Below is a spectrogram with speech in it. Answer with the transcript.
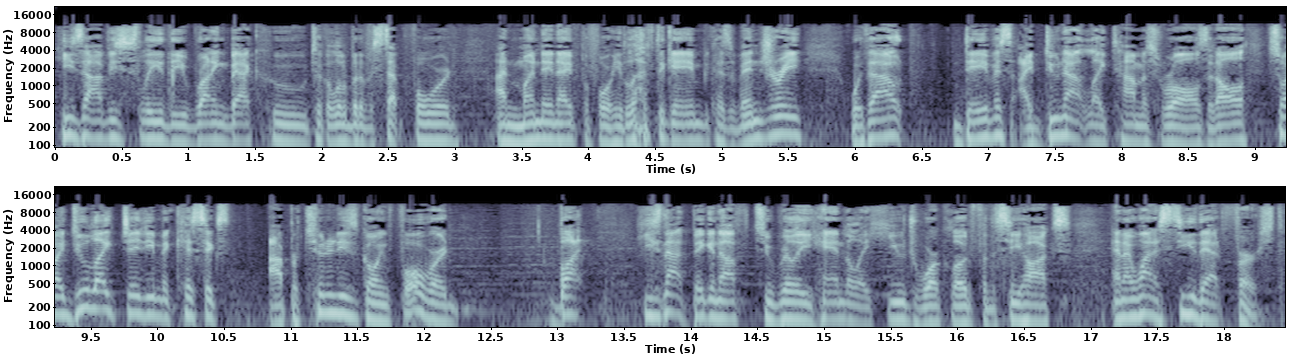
He's obviously the running back who took a little bit of a step forward on Monday night before he left the game because of injury. Without Davis, I do not like Thomas Rawls at all. So I do like JD McKissic's opportunities going forward, but he's not big enough to really handle a huge workload for the Seahawks. And I want to see that first.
